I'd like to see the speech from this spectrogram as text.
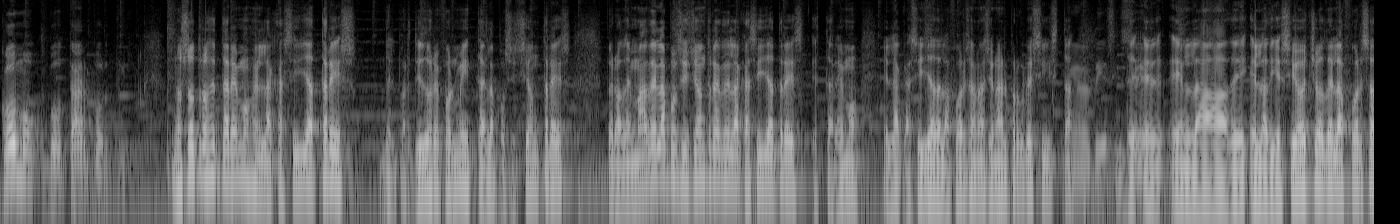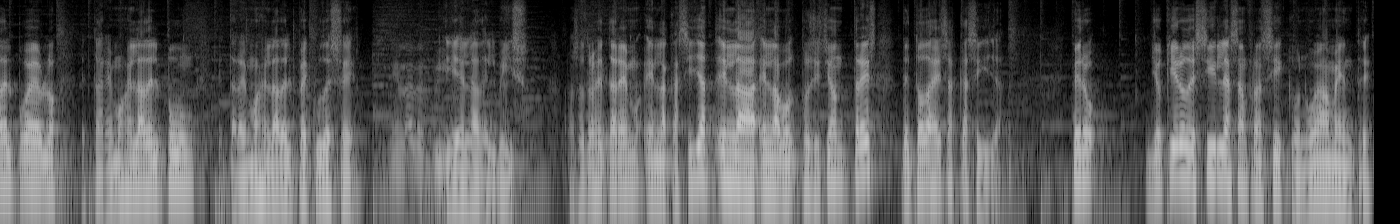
cómo votar por ti. Nosotros estaremos en la casilla 3 del Partido Reformista, en la posición 3, pero además de la posición 3 de la casilla 3, estaremos en la casilla de la Fuerza Nacional Progresista, en, la, en la 18 de la Fuerza del Pueblo, estaremos en la del PUN, estaremos en la del PQDC y en la del BIS. Nosotros estaremos en la casilla, en la, en la posición 3 de todas esas casillas. Pero yo quiero decirle a San Francisco nuevamente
